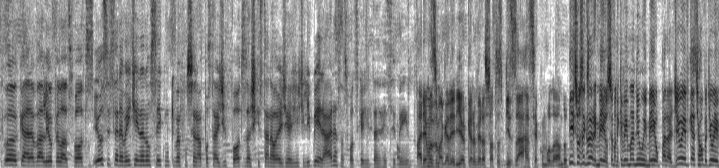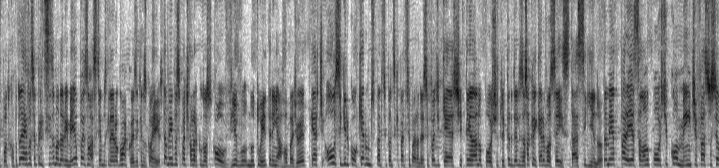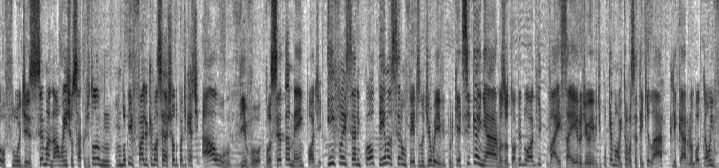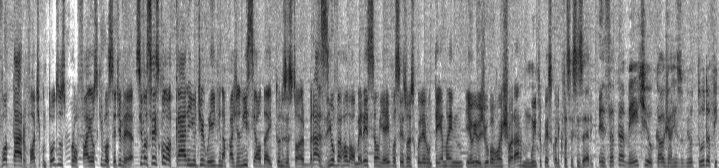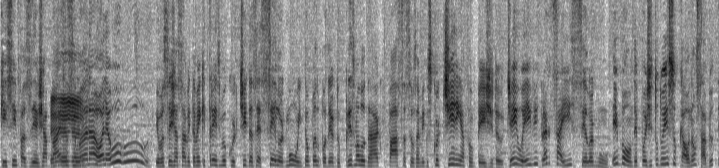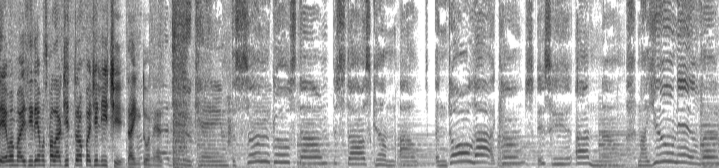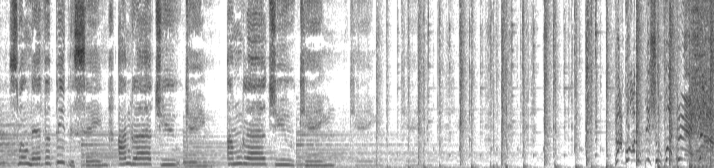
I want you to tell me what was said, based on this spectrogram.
Pô, cara, valeu pelas fotos. Eu, sinceramente, ainda não sei como que vai funcionar a postagem de fotos. Acho que está na hora de a gente liberar essas fotos que a gente tá recebendo. Faremos uma galeria, eu quero ver as fotos bizarras se acumulando. E se você quiser e-mail, semana que vem mande um e-mail para jwavecast.jwave.com.br. Você precisa mandar um e-mail, pois nós temos que ler alguma coisa aqui nos Correios. Também você pode falar conosco ao vivo no Twitter em arroba jwavecast ou seguir qualquer um dos participantes que participaram desse podcast. Tem lá no post o Twitter deles, é só clicar e você está seguindo. Também apareça lá no post, comente, faça o seu flood semanal, enche o saco de todo mundo e fale o que você achou do podcast ao vivo. Você também pode influenciar em qual temas serão feitos no G-Wave, porque se ganharmos o Top Blog, vai sair o G-Wave de Pokémon. Então você tem que ir lá, clicar no botão e votar. Vote com todos os profiles que você tiver. Se vocês colocarem o G-Wave na página inicial da iTunes Store Brasil, vai rolar uma eleição e aí vocês vão escolher um tema e eu e o Juba vamos chorar muito com a escolha que vocês fizerem. Exatamente, o Cal já resumiu tudo. Eu fiquei sem fazer jabá essa Ê. semana. Olha, uhul! E vocês já sabem também que 3 mil curtidas é Sailor Moon. Então, pelo poder do Prisma Lunar, faça seus amigos curtirem a fanpage do J-Wave pra sair Sailor Moon. E bom, depois de tudo isso, o Cal não sabe o tema, mas iremos falar de Tropa de Elite da Indonésia. you came. The sun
